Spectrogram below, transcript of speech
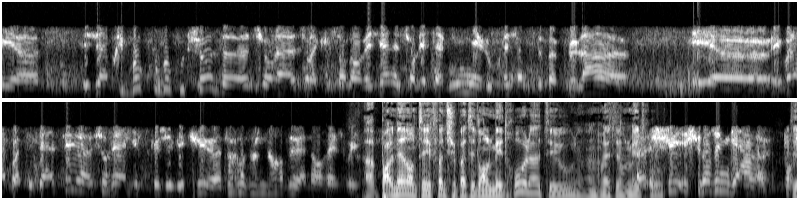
Et, euh, et j'ai appris beaucoup beaucoup de choses euh, sur la sur la culture norvégienne et sur les Samis et l'oppression de ce peuple-là. euh, et, euh, et voilà quoi, c'était assez euh, surréaliste ce que j'ai vécu euh, dans, le nord de la Norvège, oui. Ah, parle bien dans le téléphone. Je sais pas, t'es dans le métro là? T'es où là? Ouais, t'es dans le Euh, métro. je, suis, une gare T'es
